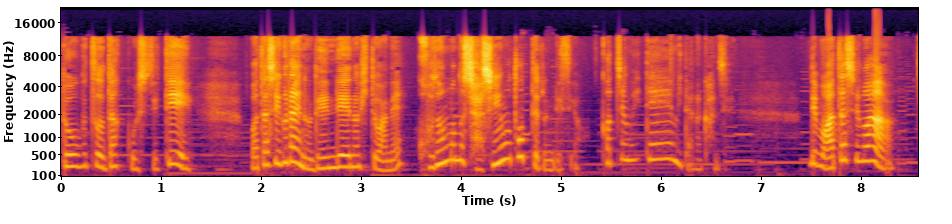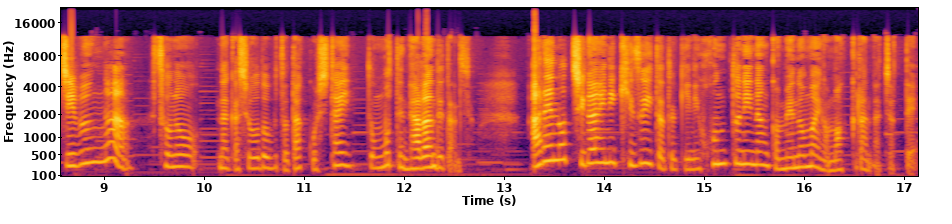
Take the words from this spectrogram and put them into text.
動物を抱っこしてて、私ぐらいの年齢の人はね、子供の写真を撮ってるんですよ。こっち向いてみたいな感じで。も私は自分がそのなんか小動物を抱っこしたいと思って並んでたんですよ。あれの違いに気づいた時に本当になんか目の前が真っ暗になっちゃって、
